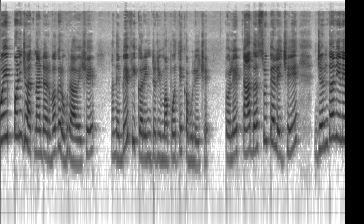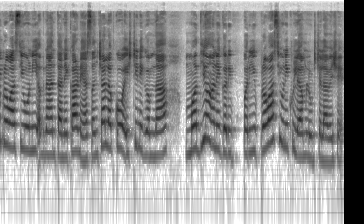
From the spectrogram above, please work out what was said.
કોઈ પણ જાતના ડર વગર ઉઘરાવે છે અને બેફિકર ઇન્ટરવ્યૂમાં પોતે કબૂલે છે. ટોયલેટના દસ રૂપિયા લે છે જનતાની અને પ્રવાસીઓની અજ્ઞાનતાને કારણે આ સંચાલકો એસટી નિગમના મધ્ય અને ગરીબ પરિ, પ્રવાસીઓની ખુલ્લેઆમ લૂંટ ચલાવે છે.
